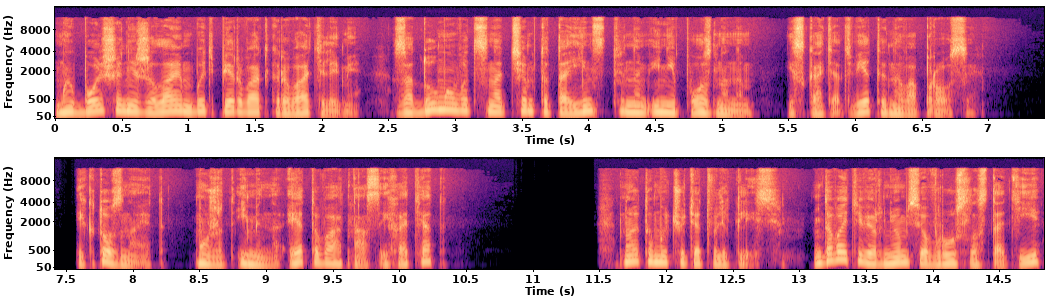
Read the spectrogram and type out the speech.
Мы больше не желаем быть первооткрывателями, задумываться над чем-то таинственным и непознанным, искать ответы на вопросы. И кто знает, может, именно этого от нас и хотят? Но это мы чуть отвлеклись. Давайте вернемся в русло статьи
